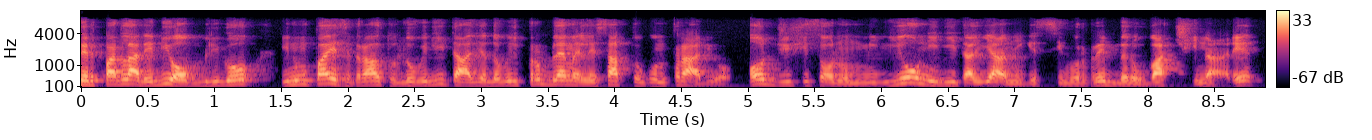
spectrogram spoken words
per parlare di obbligo in un paese, tra l'altro, dove l'Italia, dove il problema è l'esatto contrario. Oggi ci sono milioni di italiani che si vorrebbero vaccinare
